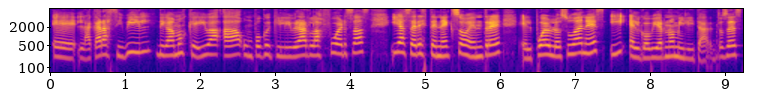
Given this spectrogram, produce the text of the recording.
eh, la cara civil, digamos, que iba a un poco equilibrar las fuerzas y hacer este nexo entre el pueblo sudanés y el gobierno militar. Entonces,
